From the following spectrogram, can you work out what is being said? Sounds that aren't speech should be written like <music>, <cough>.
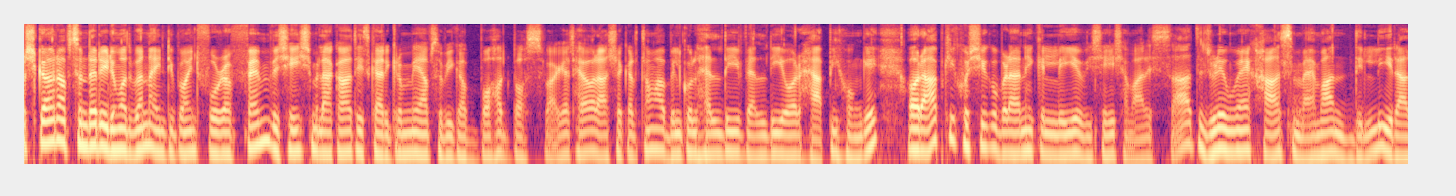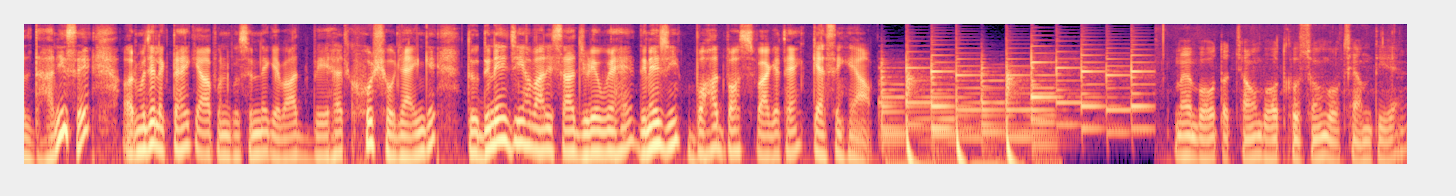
नमस्कार, आप सुन रहे रेडियो मधुबन 90.4 पॉइंट विशेष मुलाकात इस कार्यक्रम में आप सभी का बहुत बहुत स्वागत है और आशा करता हूँ आप बिल्कुल हेल्दी वेल्दी और हैप्पी होंगे। और आपकी खुशी को बढ़ाने के लिए विशेष हमारे साथ जुड़े हुए हैं ख़ास मेहमान दिल्ली राजधानी से। और मुझे लगता है कि आप उनको सुनने के बाद बेहद खुश हो जाएँगे। तो दिनेश जी हमारे साथ जुड़े हुए हैं। दिनेश जी, बहुत बहुत स्वागत है। कैसे हैं आप? मैं बहुत अच्छा हूँ, बहुत खुश हूँ, बहुत शांति है।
